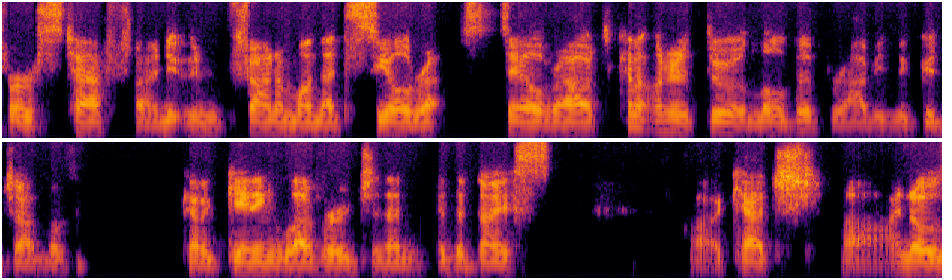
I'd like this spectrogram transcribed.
first half, uh, Newton found him on that seal route, sail route, kind of underthrew it a little bit, but Robbie did a good job of kind of gaining leverage and then did a nice uh, catch. Uh, I know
